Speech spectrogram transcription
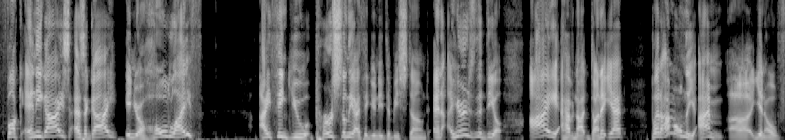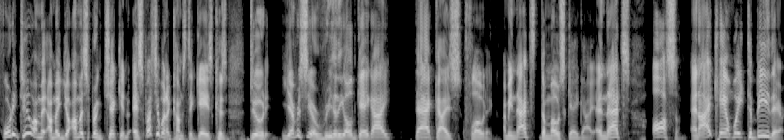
fuck any guys as a guy in your whole life, I think you personally, I think you need to be stoned. And here's the deal I have not done it yet. But I'm only I'm uh you know 42. I'm a, I'm a I'm a spring chicken, especially when it comes to gays. Because dude, you ever see a really old gay guy? That guy's floating. I mean, that's the most gay guy, and that's awesome. And I can't wait to be there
